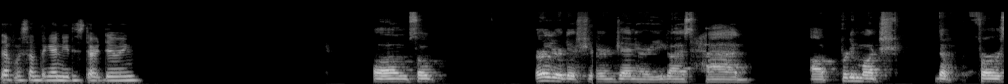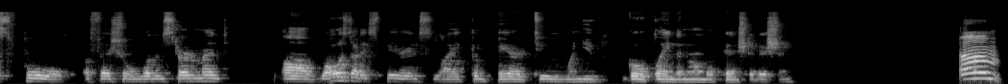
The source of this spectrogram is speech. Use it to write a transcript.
definitely something I need to start doing. Um, so earlier this year in January, you guys had uh pretty much the first full official women's tournament. Uh, what was that experience like compared to when you go play in the normal pinch division? Um,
